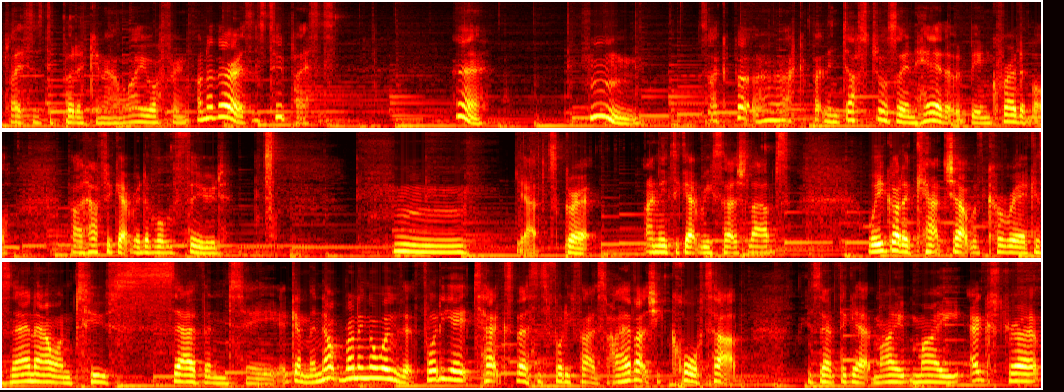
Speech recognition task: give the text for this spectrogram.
places to put a canal. Why are you offering? Oh no, there is. There's two places. Huh. Hmm. So I could put uh, I could put an industrial zone here that would be incredible. But I'd have to get rid of all the food. Hmm. Yeah, it's great. I need to get research labs. We got to catch up with Korea because they're now on 270. Again, they're not running away with it. 48 techs versus 45. So I have actually caught up. Because don't forget, my, my extra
